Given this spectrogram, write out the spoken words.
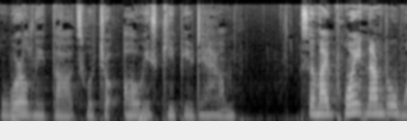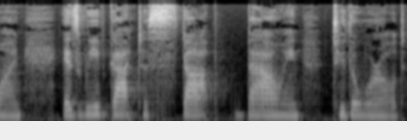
worldly thoughts, which will always keep you down? So my point number one is we've got to stop bowing to the world.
